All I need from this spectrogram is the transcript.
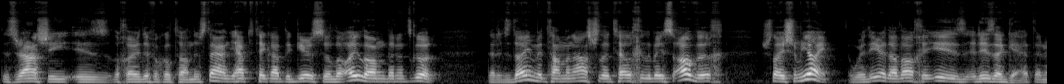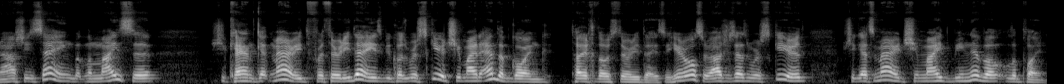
this Rashi is very difficult to understand. You have to take out the girsa la'olam, then it's good. That it's daimit talmanash letelchi lebeis avich shleishim yoyim. Where there the halacha is, it is a get, and Rashi is saying, but lemaisa she can't get married for 30 days because we're scared she might end up going taich those 30 days. So here also, Rashi says we're scared if she gets married, she might be nivel leplain.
